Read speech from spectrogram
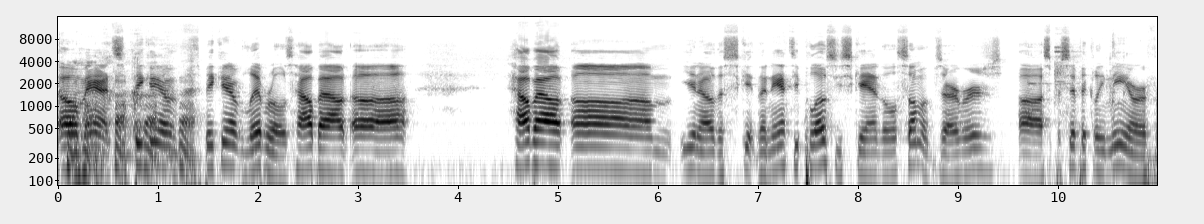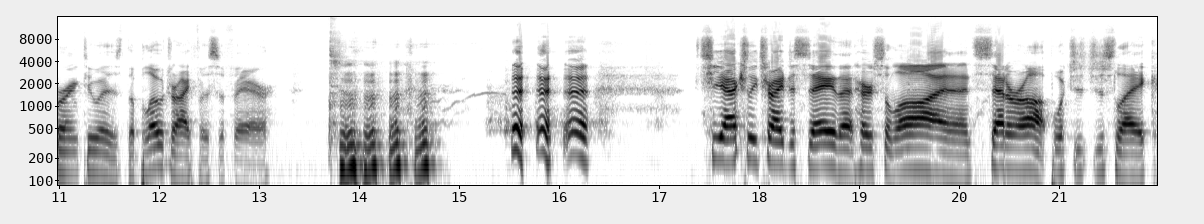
Oh man, speaking of speaking of liberals, how about uh, how about um, you know the the Nancy Pelosi scandal? Some observers, uh, specifically me, are referring to as the Blow Dreyfus affair. she actually tried to say that her salon and set her up, which is just like.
